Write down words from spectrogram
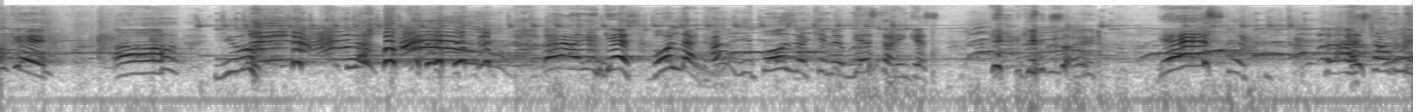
okay. Uh, you. I guess. Hold that. Huh? You pose. Guess. I guess. guess. सामने.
